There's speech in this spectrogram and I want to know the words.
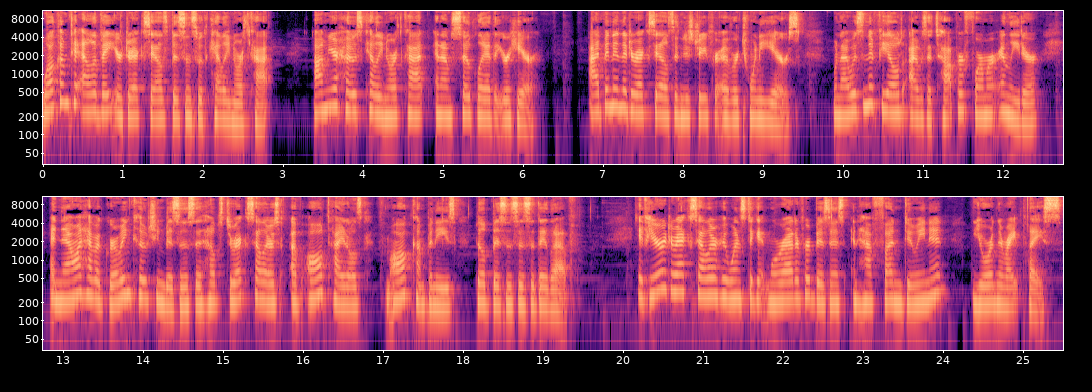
Welcome to Elevate Your Direct Sales Business with Kelly Northcott. I'm your host, Kelly Northcott, and I'm so glad that you're here. I've been in the direct sales industry for over 20 years. When I was in the field, I was a top performer and leader, and now I have a growing coaching business that helps direct sellers of all titles from all companies build businesses that they love. If you're a direct seller who wants to get more out of her business and have fun doing it, you're in the right place.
